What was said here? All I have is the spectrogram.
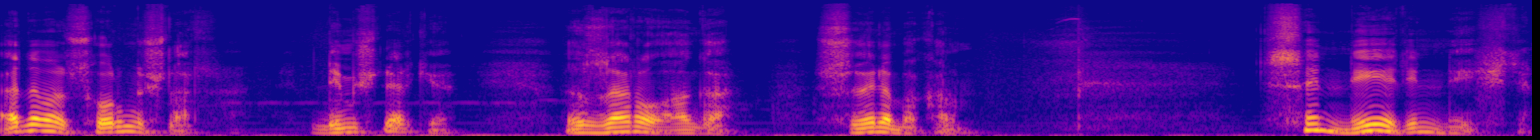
Adama sormuşlar. Demişler ki Zaro Aga söyle bakalım. Sen ne yedin ne içtin?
